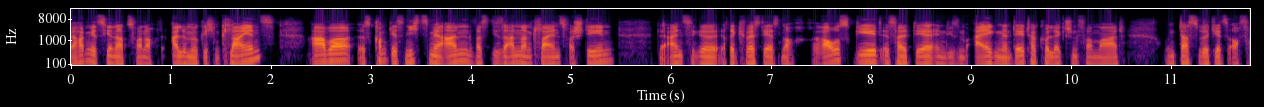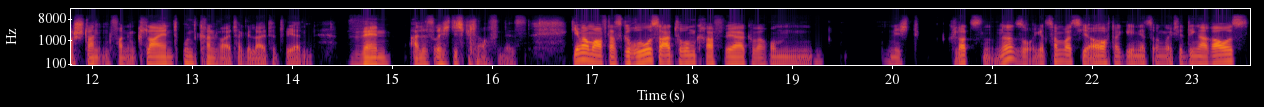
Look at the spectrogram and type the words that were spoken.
Wir haben jetzt hier zwar noch alle möglichen Clients, aber es kommt jetzt nichts mehr an, was diese anderen Clients verstehen. Der einzige Request, der jetzt noch rausgeht, ist halt der in diesem eigenen Data Collection Format. Und das wird jetzt auch verstanden von dem Client und kann weitergeleitet werden, wenn alles richtig gelaufen ist. Gehen wir mal auf das große Atomkraftwerk. Warum nicht klotzen? Ne? So, jetzt haben wir es hier auch. Da gehen jetzt irgendwelche Dinger raus.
